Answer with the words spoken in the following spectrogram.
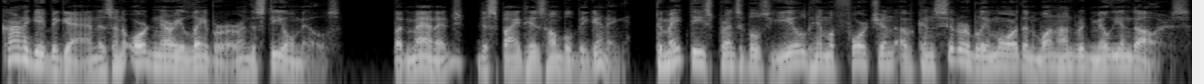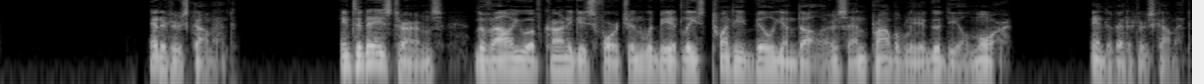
Carnegie began as an ordinary laborer in the steel mills, but managed, despite his humble beginning, to make these principles yield him a fortune of considerably more than $100 million. Editor's comment. In today's terms, the value of Carnegie's fortune would be at least $20 billion and probably a good deal more. End of editor's comment.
